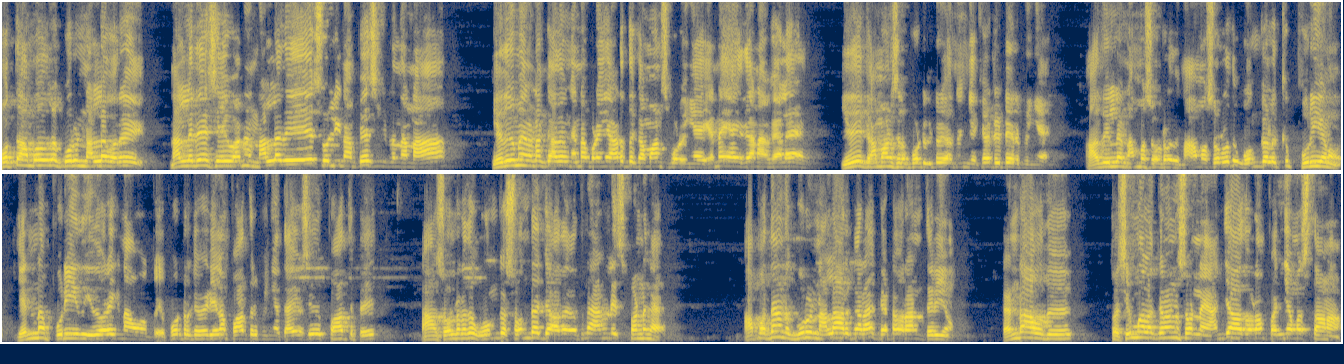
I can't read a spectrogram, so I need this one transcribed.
பொத்தாம் போதுல குரு நல்லவர். நல்லதே செய்வார்னு நல்லதே சொல்லி நான் பேசிக்கிட்டு இருந்தேன்னா எதுவுமே நடக்காதவங்க என்ன பண்ணுவீங்க? அடுத்து கமெண்ட்ஸ் போடுவீங்க. என்னையா இதான வேலை? இதே கமெண்ட்ஸில் போட்டுக்கிட்டு நீங்கள் கேட்டுகிட்டே இருப்பீங்க. அது இல்லை நம்ம சொல்றது நாம சொல்றது உங்களுக்கு புரியணும். என்ன புரியுது இது வரைக்கும் நான் போட்டிருக்க வேடியெல்லாம் பார்த்துருப்பீங்க. தயவுசெய்து பார்த்துட்டு நான் சொல்றதை உங்க சொந்த ஜாதகத்தில் அனலைஸ் பண்ணுங்க. அப்பதான் அந்த குரு நல்லா இருக்காரா கெட்டவரான்னு தெரியும். ரெண்டாவது இப்போ சிம்ம லக்கணம்னு சொன்னேன். அஞ்சாவது இடம் பஞ்சமஸ்தானம்.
